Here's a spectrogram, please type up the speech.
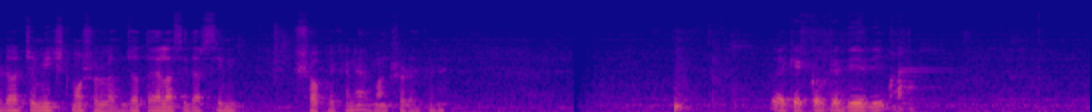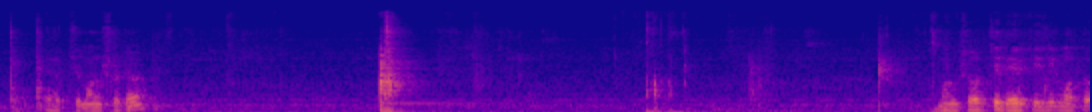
এটা হচ্ছে মিক্সড মশলা, যত এলাচি, দারচিনি সব এখানে আর মাংসটা এখানে। তো এক এক করতে দিয়ে দিই। হচ্ছে মাংসটা। মাংস হচ্ছে দেড় কেজির মতো।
